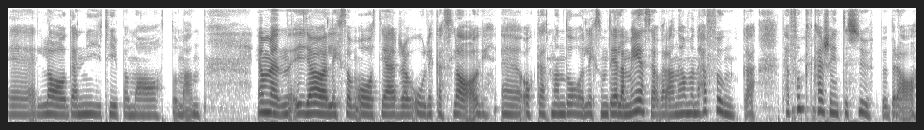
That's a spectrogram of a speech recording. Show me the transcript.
eh, lagar ny typ av mat och man ja, men, gör liksom åtgärder av olika slag eh, och att man då liksom delar med sig av varandra. Ja, men det här funkar. Det här funkar kanske inte superbra,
